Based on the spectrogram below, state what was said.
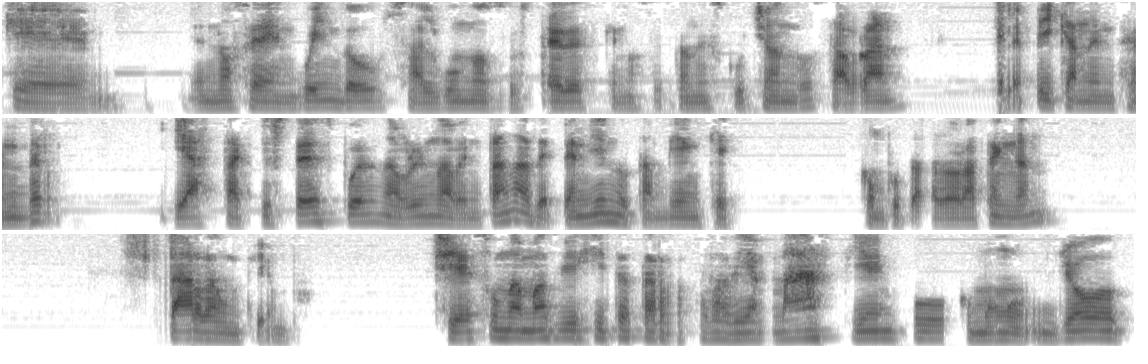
que no sé, en Windows algunos de ustedes que nos están escuchando sabrán que le pican encender y hasta que ustedes pueden abrir una ventana, dependiendo también qué computadora tengan, tarda un tiempo. Si es una más viejita, tarda todavía más tiempo, como yo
